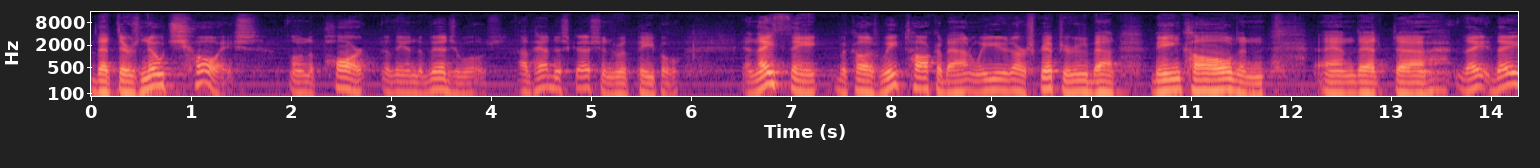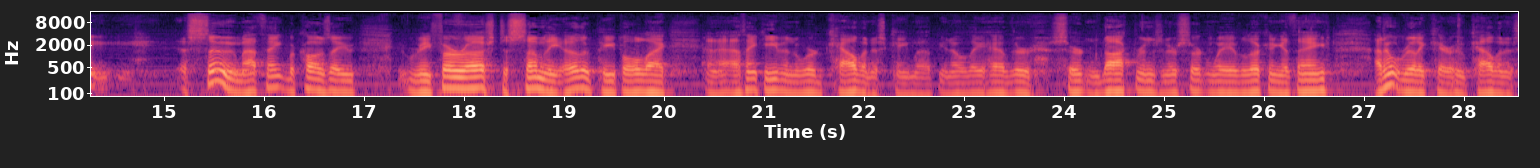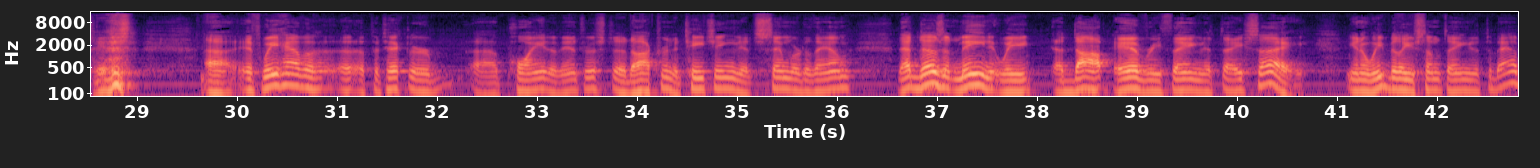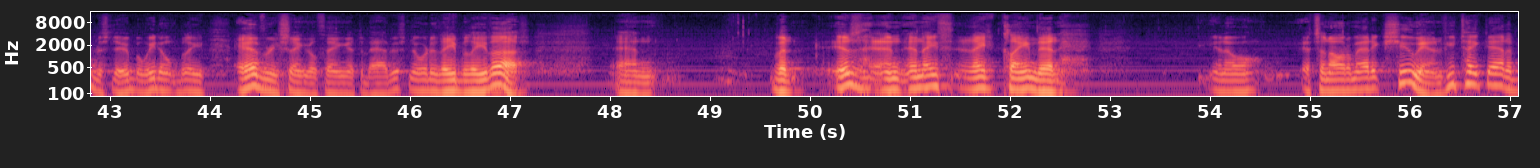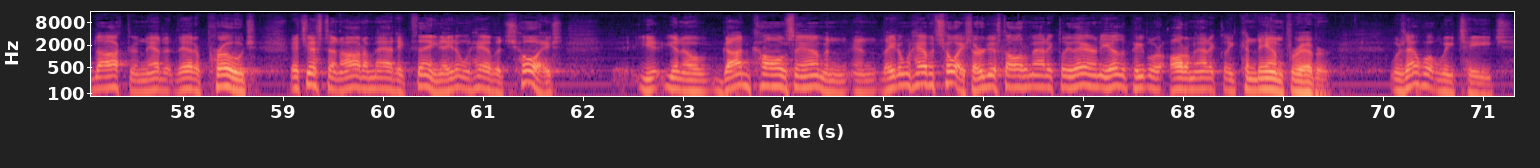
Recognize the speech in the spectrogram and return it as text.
that there's no choice on the part of the individuals. I've had discussions with people and they think because we talk about and we use our scriptures about being called and and that uh, they they assume I think because they refer us to some of the other people like and I think even the word Calvinist came up. You know, they have their certain doctrines and their certain way of looking at things. I don't really care who Calvinist is. Uh, if we have a, a particular uh, point of interest, a doctrine, a teaching that's similar to them, that doesn't mean that we adopt everything that they say. You know, we believe some things that the Baptists do, but we don't believe every single thing that the Baptists, nor do they believe us. And but is and, and they they claim that you know it's an automatic shoe in. If you take that a doctrine, that, that approach, it's just an automatic thing. They don't have a choice. You, you know, God calls them and, and they don't have a choice. They're just automatically there, and the other people are automatically condemned forever. Was that what we teach?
